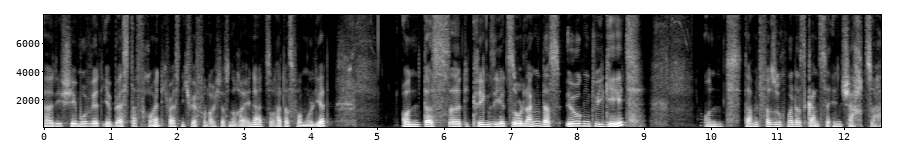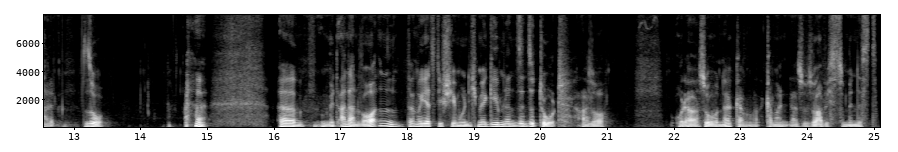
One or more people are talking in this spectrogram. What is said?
äh, die Chemo wird ihr bester Freund. Ich weiß nicht, wer von euch das noch erinnert, so hat das formuliert. Und das, äh, die kriegen sie jetzt so lang, dass irgendwie geht. Und damit versuchen wir das Ganze in Schach zu halten. So. ähm, mit anderen Worten, wenn wir jetzt die Chemo nicht mehr geben, dann sind sie tot. Also, oder so, ne? Kann, kann man, also so habe ich es zumindest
